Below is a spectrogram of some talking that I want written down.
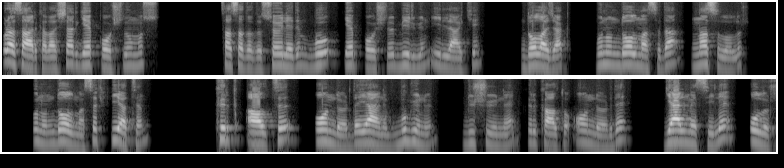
Burası arkadaşlar gap boşluğumuz. Sasa'da da söyledim. Bu gap boşluğu bir gün illaki dolacak. Bunun dolması da nasıl olur? Bunun dolması fiyatın 46.14'e yani bugünün düşüğüne 46.14'e gelmesiyle olur.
